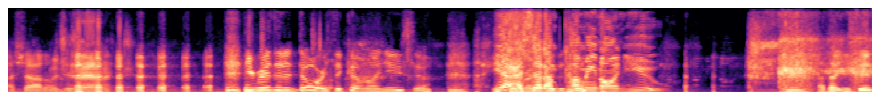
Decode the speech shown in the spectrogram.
I shot him. what just happened? he ran to the door. He said, "Coming on you." So. Yeah, I said I'm coming door. on you. I thought you said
